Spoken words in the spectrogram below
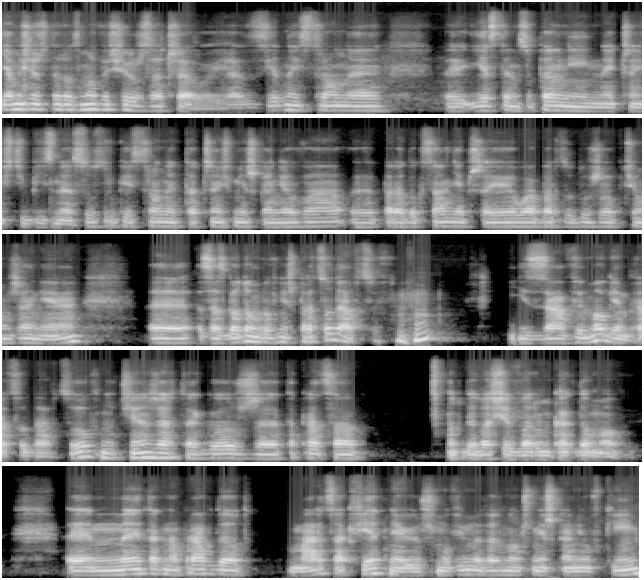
Ja myślę, że te rozmowy się już zaczęły. Ja z jednej strony y, jestem w zupełnie innej części biznesu, z drugiej strony ta część mieszkaniowa y, paradoksalnie przejęła bardzo duże obciążenie y, za zgodą również pracodawców. Mhm. I za wymogiem pracodawców, no ciężar tego, że ta praca odbywa się w warunkach domowych. My tak naprawdę od marca, kwietnia już mówimy wewnątrz mieszkaniówki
